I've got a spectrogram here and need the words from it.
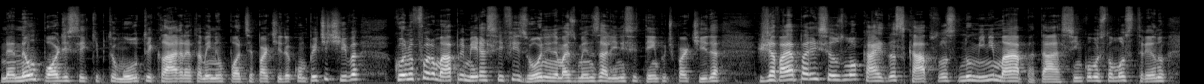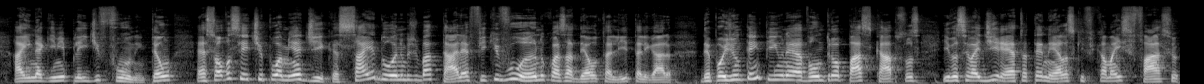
né? Não pode ser equipe tumulto e claro, né, também não pode ser partida competitiva, quando formar a primeira safe zone, né, mais ou menos ali nesse tempo de partida, já vai aparecer os locais das cápsulas no minimapa, tá? Assim como eu estou mostrando aí na gameplay de fundo. Então, é só você, tipo, a minha dica, saia do ônibus de batalha, fique voando com as Delta ali, tá ligado? Depois de um tempinho, né, vão dropar as cápsulas e você vai direto até nelas, que fica mais fácil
